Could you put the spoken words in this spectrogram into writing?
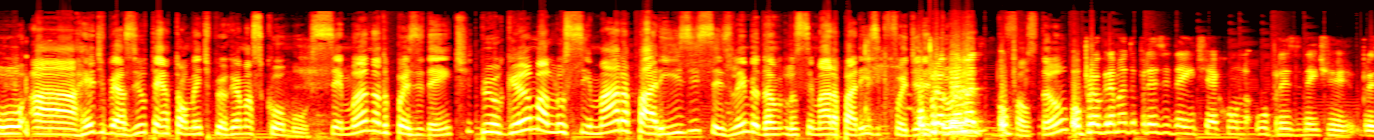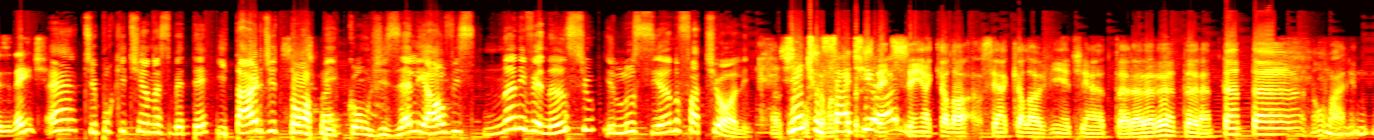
o, a Rede Brasil tem atualmente programas como Semana do Presidente, programa Lucimara Parisi. Vocês lembram da Lucimara Parisi, que foi diretora programa- do Faustão? O programa do presidente é com o presidente. O presidente? É, tipo o que tinha no SBT. E Tarde Top com Gisele Alves, Nani Venâncio e Luciano Fatioli. Gente, o Fatioli. Sem aquela, sem aquela vinhetinha. tararã, taran, tan, tan, Não vale.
